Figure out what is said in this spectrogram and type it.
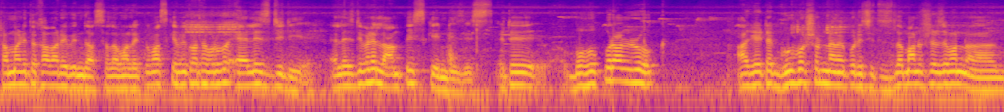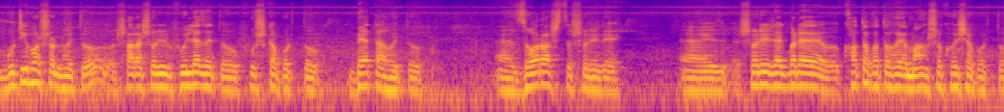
সম্মানিত খামারি বিন্দু আসসালামু আলাইকুম। আজকে আমি কথা বলব এলএসডি দিয়ে এলএসডি মানে লাম্পি স্কিন ডিজিজ এটি বহু পুরান রোগ, আগে এটা গু বসন নামে পরিচিত ছিল। মানুষের যেমন গুটি বসন হইতো, সারা শরীর ফুইলা যেত ফুসকা পড়তো, ব্যথা হইতো জ্বর আসতো শরীরে শরীর একবারে ক্ষত ক্ষত হয়ে মাংস খৈসা পড়তো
